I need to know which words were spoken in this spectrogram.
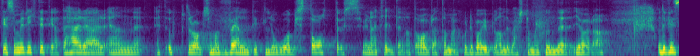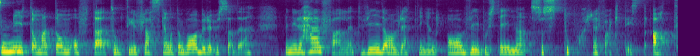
det som är riktigt är att det här är en, ett uppdrag som har väldigt låg status vid den här tiden. Att avrätta människor, det var ju bland det värsta man kunde göra. Och det finns en myt om att de ofta tog till flaskan, att de var berusade. Men i det här fallet, vid avrättningen av Vibostina, så står det faktiskt att,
